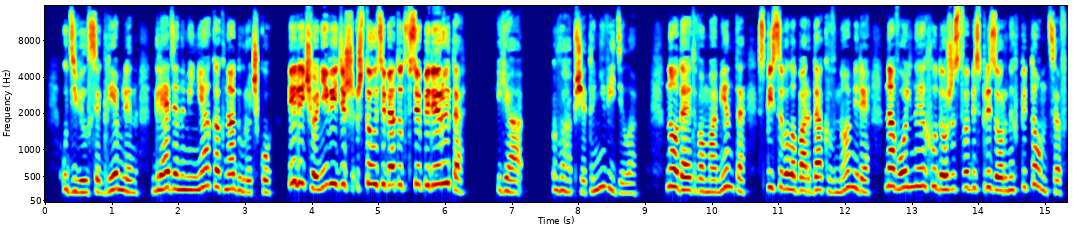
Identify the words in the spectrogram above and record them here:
— удивился Гремлин, глядя на меня, как на дурочку — или что, не видишь, что у тебя тут все перерыто?» Я вообще-то не видела. Но до этого момента списывала бардак в номере на вольные художества беспризорных питомцев,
